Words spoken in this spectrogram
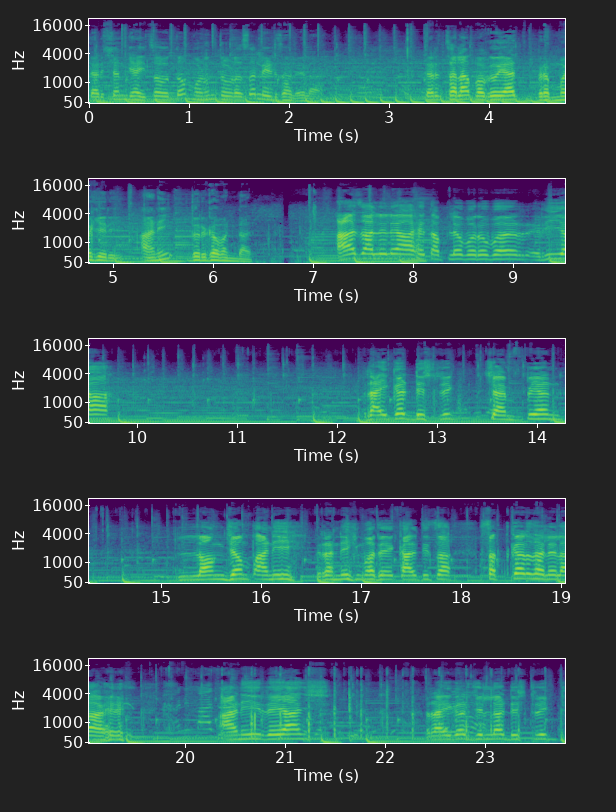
दर्शन घ्यायचं होतं म्हणून थोडंसं लेट झालेलं आहे. तर चला बघूयात ब्रह्मगिरी आणि दुर्गभंडार आज आलेले आहेत आपल्या बरोबर Riya Raigad district champion long jump आणि रनिंगमध्ये काल तिचा सत्कार झालेला आहे. आणि रेयांश रायगड जिल्हा डिस्ट्रिक्ट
